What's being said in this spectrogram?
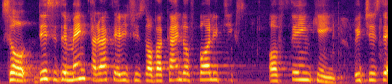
So this is the main characteristics of a kind of politics of thinking, which is the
